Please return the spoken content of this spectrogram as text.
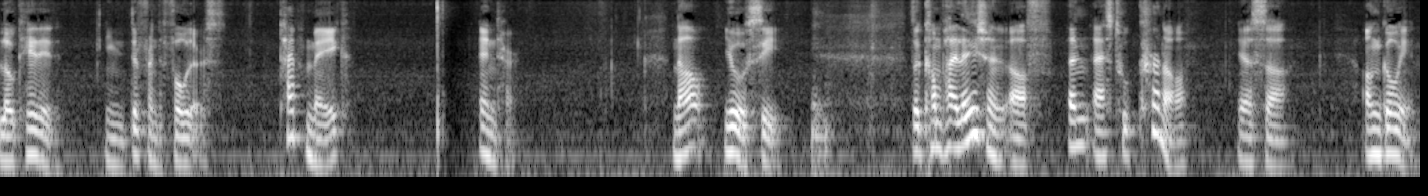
located in different folders. Type make, enter. Now you will see the compilation of NS2 kernel is uh, ongoing.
